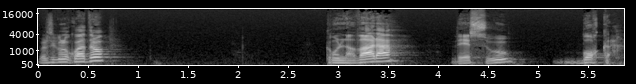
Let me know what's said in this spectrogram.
Versículo 4. Con la vara de su boca.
